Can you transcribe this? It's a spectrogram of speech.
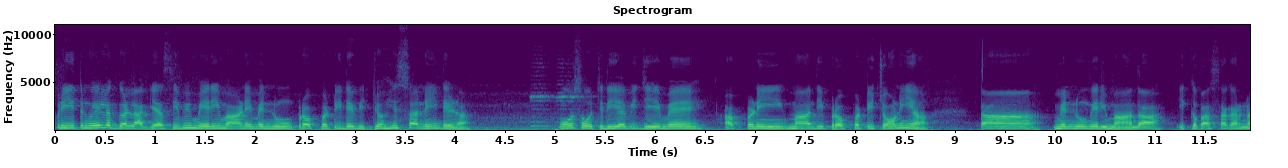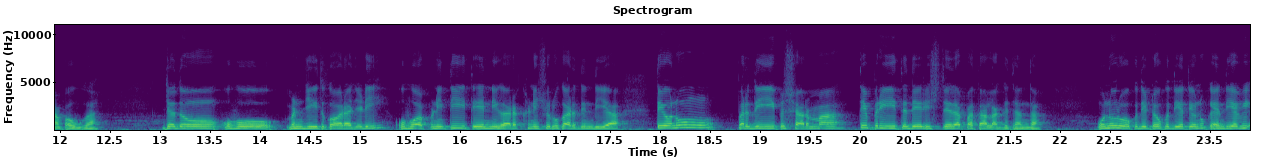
ਪ੍ਰੀਤ ਨੂੰ ਇਹ ਲੱਗਣ ਲੱਗ ਗਿਆ ਸੀ ਵੀ ਮੇਰੀ ਮਾਂ ਨੇ ਮੈਨੂੰ ਪ੍ਰਾਪਰਟੀ ਦੇ ਵਿੱਚੋਂ ਹਿੱਸਾ ਨਹੀਂ ਦੇਣਾ। ਉਹ ਸੋਚਦੀ ਆ ਵੀ ਜੇ ਮੈਂ ਆਪਣੀ ਮਾਂ ਦੀ ਪ੍ਰਾਪਰਟੀ ਚਾਹਣੀ ਆ, ਤਾਂ ਮੈਨੂੰ ਮੇਰੀ ਮਾਂ ਦਾ ਇੱਕ ਪਾਸਾ ਕਰਨਾ ਪਊਗਾ। ਜਦੋਂ ਉਹ ਮਨਜੀਤ ਕੌਰ ਆ ਜਿਹੜੀ, ਉਹ ਆਪਣੀ ਧੀ ਤੇ ਨਿਗਾਹ ਰੱਖਣੀ ਸ਼ੁਰੂ ਕਰ ਦਿੰਦੀ ਆ ਤੇ ਉਹਨੂੰ ਪ੍ਰਦੀਪ ਸ਼ਰਮਾ ਤੇ ਪ੍ਰੀਤ ਦੇ ਰਿਸ਼ਤੇ ਦਾ ਪਤਾ ਲੱਗ ਜਾਂਦਾ। ਉਹਨੂੰ ਰੋਕਦੀ ਟੋਕਦੀ ਹੈ ਤੇ ਉਹਨੂੰ ਕਹਿੰਦੀ ਆ ਵੀ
